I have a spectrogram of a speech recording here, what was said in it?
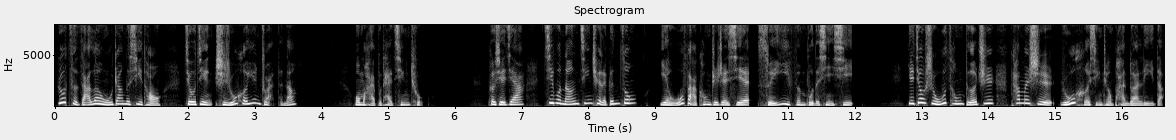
如此杂乱无章的系统究竟是如何运转的呢？我们还不太清楚。科学家既不能精确的跟踪，也无法控制这些随意分布的信息，也就是无从得知他们是如何形成判断力的。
